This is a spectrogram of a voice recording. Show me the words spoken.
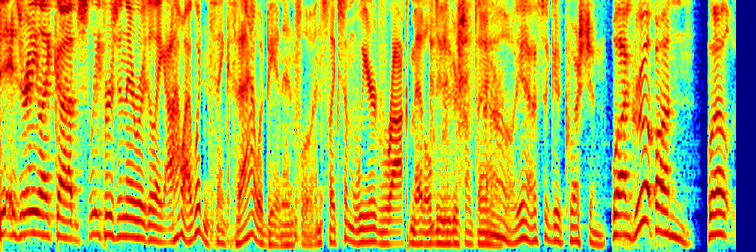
Is there any like uh, sleepers in there where you're like, oh, I wouldn't think that would be an influence, like some weird rock metal dude or something? Oh yeah, that's a good question. Well, I grew up on well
